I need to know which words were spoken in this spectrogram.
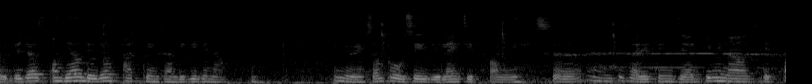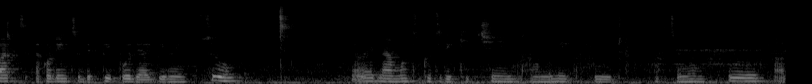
So they just on their own they'll just pack things and be giving out. Mm. Anyway, some people say they learned it from me. So mm, these are the things they are giving out. They packed according to the people they are giving to. So right now I want to go to the kitchen and make food. Afternoon food. I'll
